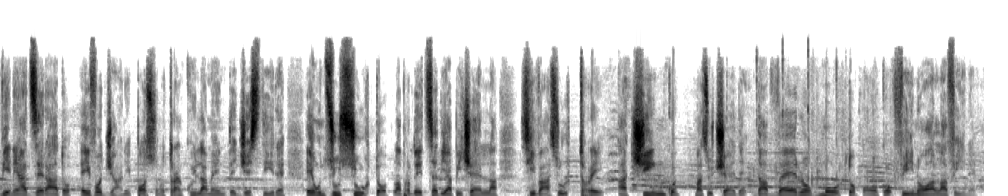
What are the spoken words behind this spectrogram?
viene azzerato e i foggiani possono tranquillamente gestire. È un sussulto la prodezza di Apicella, si va sul 3 a 5 ma succede davvero molto poco fino alla fine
